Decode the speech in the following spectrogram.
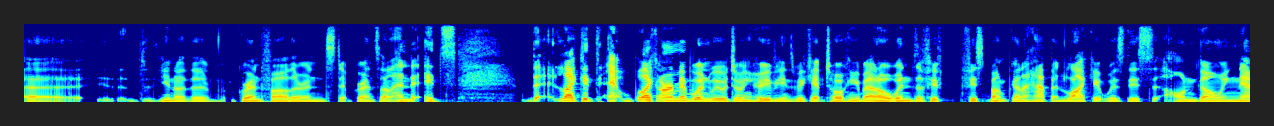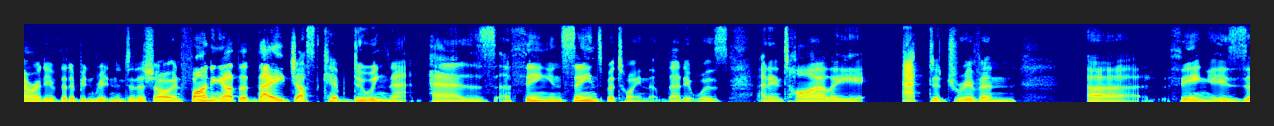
uh, you know the grandfather and step grandson, and it's like it eh, like I remember when we were doing Whovians, we kept talking about oh when's the fist bump going to happen? Like it was this ongoing narrative that had been written into the show and finding out that they just kept doing that as a thing in scenes between them that it was an entirely actor driven uh, thing is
